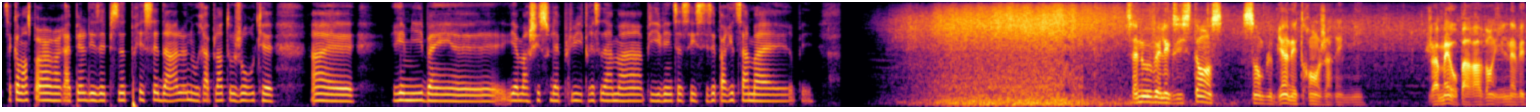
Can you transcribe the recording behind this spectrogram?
ça commence par un rappel des épisodes précédents, là, nous rappelant toujours que hein, euh, Rémi, ben, il a marché sous la pluie précédemment, puis il vient de se séparé de sa mère. Sa nouvelle existence semble bien étrange à Rémi. Jamais auparavant il n'avait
